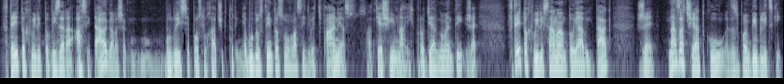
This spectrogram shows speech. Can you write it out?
v tejto chvíli to vyzerá asi tak, ale však budú iste poslucháči, ktorí nebudú s týmto súhlasiť, veď fajn, ja sa teším na ich protiargumenty, že v tejto chvíli sa nám to javí tak, že na začiatku, ja to poviem biblicky,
